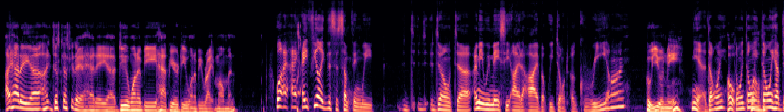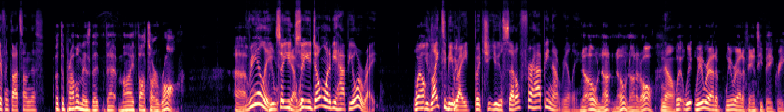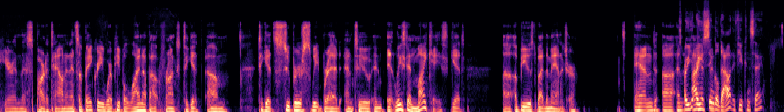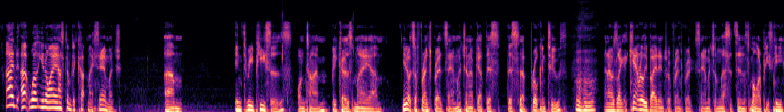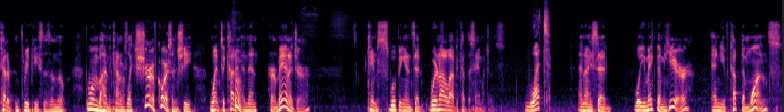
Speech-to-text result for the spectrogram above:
I had a uh, I, just yesterday. I had a uh, do you want to be happy or do you want to be right moment. Well, I, I I feel like this is something we d- d- don't. Uh, I mean, we may see eye to eye, but we don't agree on. Who you and me? Yeah, don't we? Oh, don't we? Don't well, we? Don't we have different thoughts on this? But the problem is that that my thoughts are wrong. really? Uh, we- so you yeah, so we- you don't want to be happy or right? Well, You'd like to be we- right, but you, you'll settle for happy? Not really. No, not no, not at all. No. we, we, we were at a we were at a fancy bakery here in this part of town, and it's a bakery where people line up out front to get um to get super sweet bread and to and at least in my case get uh, abused by the manager. And uh, and Are you are you singled out? If you can say. I'd, uh, well, you know, I asked him to cut my sandwich, um, in three pieces one time because my, um, you know, it's a French bread sandwich, and I've got this this uh, broken tooth, mm-hmm. and I was like, I can't really bite into a French bread sandwich unless it's in a smaller piece. Can you cut it in three pieces? And the the woman behind the counter was like, Sure, of course, and she went to cut it, and then her manager came swooping in and said, We're not allowed to cut the sandwiches. What? And I said, Well, you make them here, and you've cut them once.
